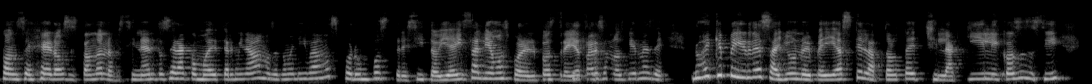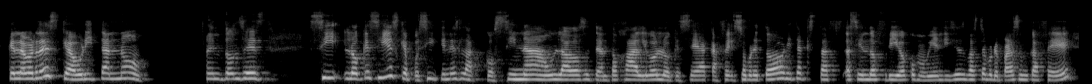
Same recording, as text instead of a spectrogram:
consejeros estando en la oficina, entonces era como de terminábamos de comer y íbamos por un postrecito y ahí salíamos por el postre, ya sabes, son los viernes de no hay que pedir desayuno y pedías que la torta de chilaquil y cosas así, que la verdad es que ahorita no. Entonces, sí, lo que sí es que pues sí, tienes la cocina a un lado, se te antoja algo, lo que sea, café, sobre todo ahorita que está haciendo frío, como bien dices, vas, te preparas un café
